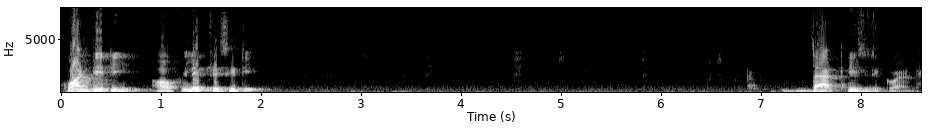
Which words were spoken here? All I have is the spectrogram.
quantity of electricity that is required.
